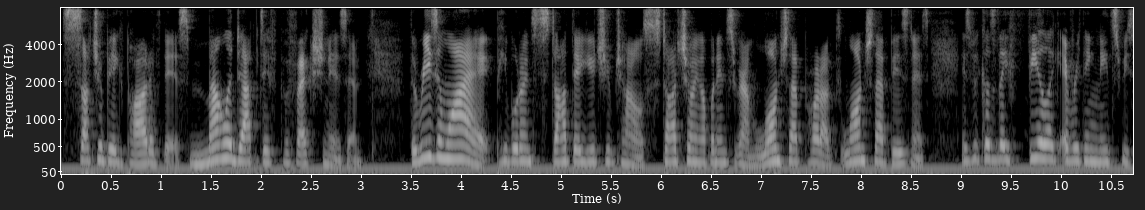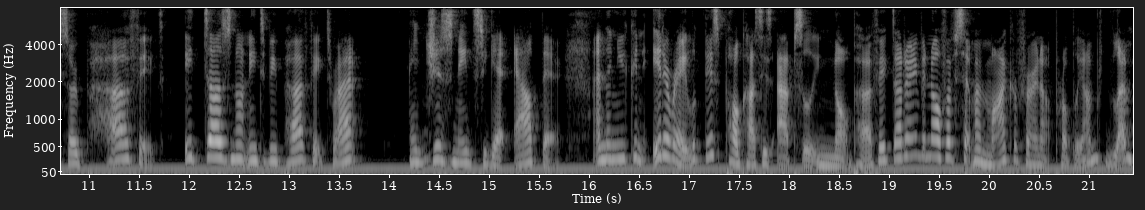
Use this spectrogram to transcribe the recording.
such a big part of this. Maladaptive perfectionism. The reason why people don't start their YouTube channels, start showing up on Instagram, launch that product, launch that business, is because they feel like everything needs to be so perfect. It does not need to be perfect, right? It just needs to get out there. And then you can iterate. Look, this podcast is absolutely not perfect. I don't even know if I've set my microphone up properly. I'm, I'm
